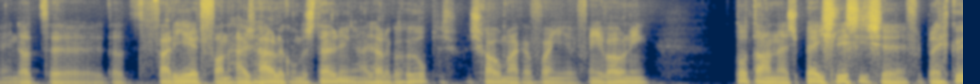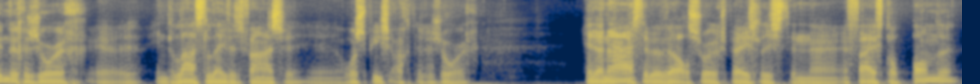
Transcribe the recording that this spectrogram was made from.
En dat, dat varieert van huishoudelijke ondersteuning, huishoudelijke hulp, dus schoonmaken van je, van je woning, tot aan specialistische verpleegkundige zorg in de laatste levensfase, hospiceachtige zorg. En daarnaast hebben we wel als zorgspecialist een, een vijftal panden,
